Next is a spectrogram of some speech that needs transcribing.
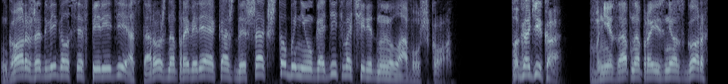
Гор же двигался впереди, осторожно проверяя каждый шаг, чтобы не угодить в очередную ловушку. «Погоди-ка!» Внезапно произнес Гор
